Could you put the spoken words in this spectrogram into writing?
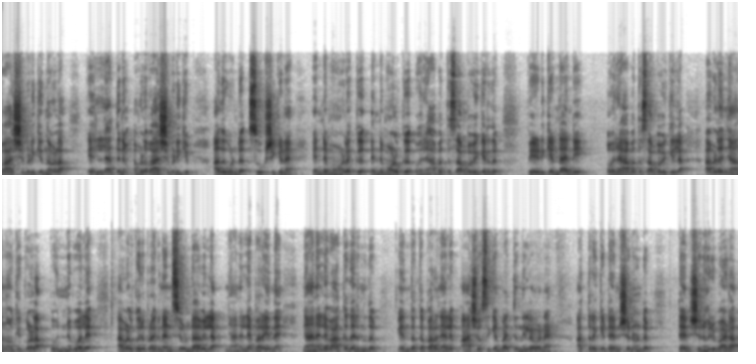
വാശി പിടിക്കുന്നവളാ. എല്ലാത്തിനും അവൾ വാശി പിടിക്കും. അതുകൊണ്ട് സൂക്ഷിക്കണേ. എന്റെ മോൾക്ക് എന്റെ മോൾക്ക് ഒരാപത്ത് സംഭവിക്കരുത്. പേടിക്കണ്ട ആന്റി. ഒരാപത്ത് സംഭവിക്കില്ല. അവളെ ഞാൻ നോക്കിക്കോളാം. പൊന്നു പോലെ. അവൾക്കൊരു പ്രഗ്നൻസി ഉണ്ടാവില്ല. ഞാനല്ലേ പറയുന്നേ? ഞാനല്ലേ വാക്ക് തരുന്നത്? എന്തൊക്കെ പറഞ്ഞാലും ആശ്വസിക്കാൻ പറ്റുന്നില്ല ഓനെ അത്രയ്ക്ക് ടെൻഷനുണ്ട്. ടെൻഷൻ ഒരുപാടാ.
